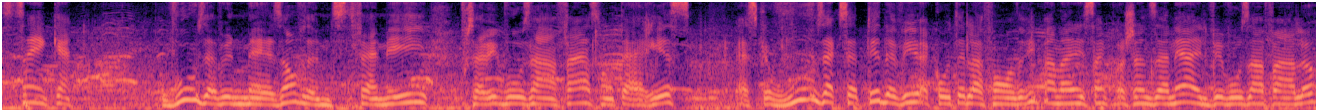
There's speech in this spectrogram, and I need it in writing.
5 ans. Vous, vous avez une maison, vous avez une petite famille, vous savez que vos enfants sont à risque. Est-ce que vous, vous acceptez de vivre à côté de la fonderie pendant les cinq prochaines années à élever vos enfants là,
